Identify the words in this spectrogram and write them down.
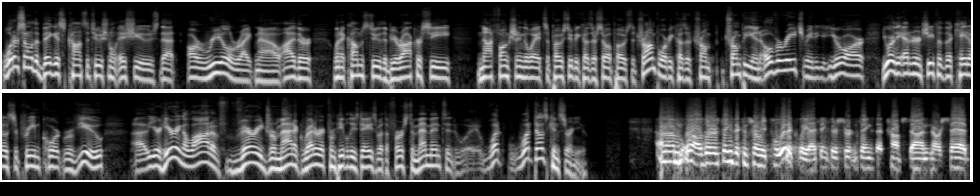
What are some of the biggest constitutional issues that are real right now, either when it comes to the bureaucracy not functioning the way it's supposed to because they're so opposed to Trump or because of Trump Trumpian overreach? I mean, you are you are the editor in chief of the Cato Supreme Court Review. Uh, you're hearing a lot of very dramatic rhetoric from people these days about the First Amendment. What what does concern you? Um, well, there are things that concern me politically. I think there's certain things that Trump's done or said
